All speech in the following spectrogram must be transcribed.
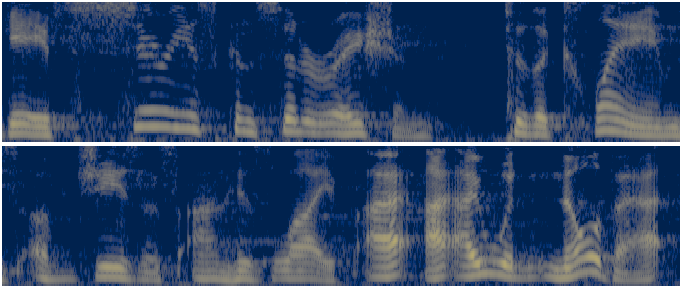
gave serious consideration to the claims of Jesus on his life. I, I, I, wouldn't know that,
